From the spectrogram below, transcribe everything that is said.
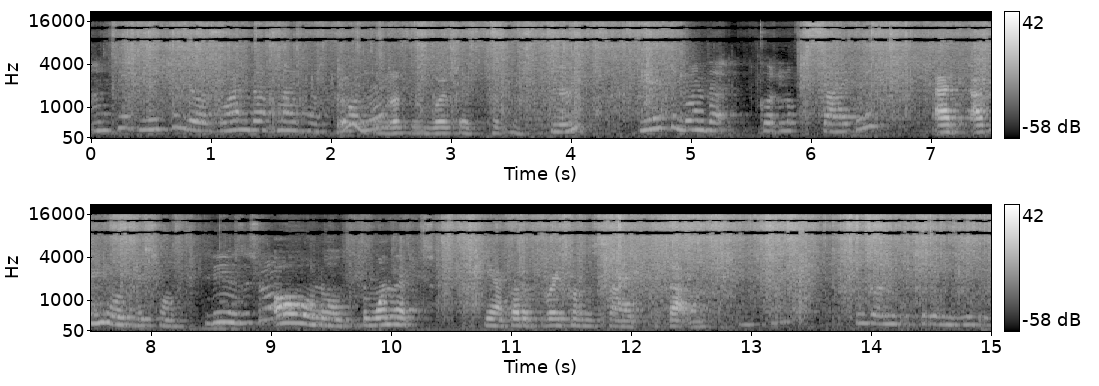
I think you mentioned there was one that might have A color. Lot of work I put in. You mentioned one that got lopsided. I, I think it was this one. Did you use this one? Oh no, the one that, yeah, got a break on the side. That one. Mm-hmm. I think I need to put it in the video.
